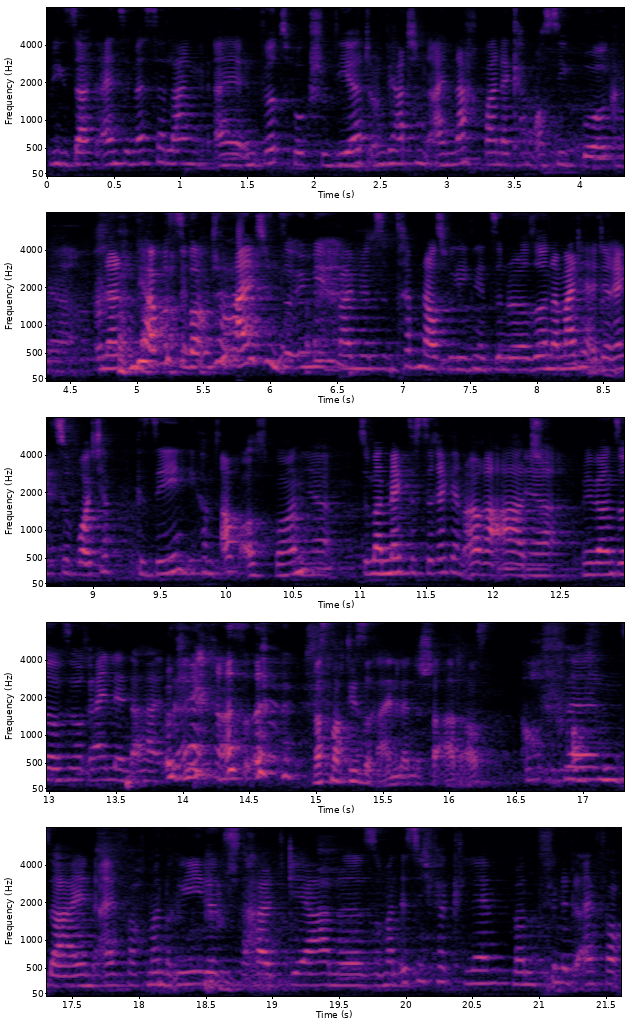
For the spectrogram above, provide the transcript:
wie gesagt, ein Semester lang äh, in Würzburg studiert und wir hatten einen Nachbarn, der kam aus Siegburg. Ja. Und dann, wir haben uns über unterhalten, so irgendwie, weil wir uns im Treppenhaus begegnet sind oder so. Und dann meinte er direkt so, boah, ich habe gesehen, ihr kommt auch aus Bonn. Ja. So, man merkt das direkt an eurer Art. Ja. Wir waren so, so Rheinländer halt. Ne? Okay, krass. Was macht diese rheinländische Art aus? Offen. Offen sein, einfach, man redet halt gerne, so, man ist nicht verklemmt, man findet einfach,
